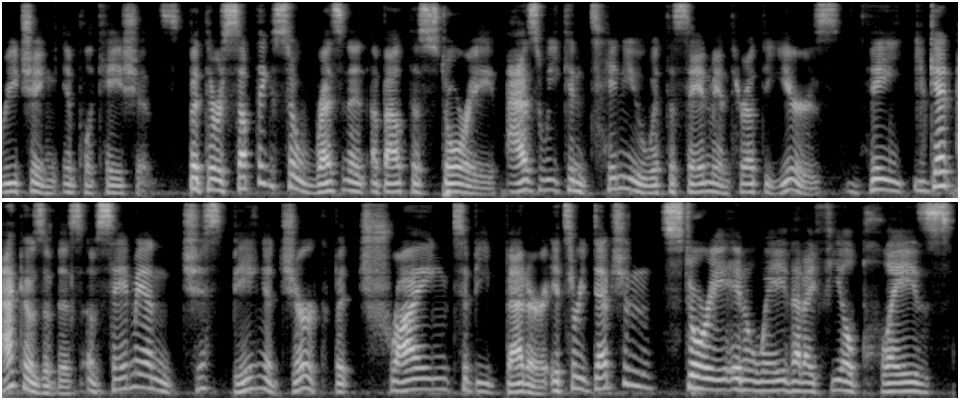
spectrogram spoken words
reaching implications. But there is something so resonant about the story as we continue with the Sandman throughout the years. They you get echoes of this, of Sandman just being a jerk, but trying to be better. It's a redemption story in a way that I feel plays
